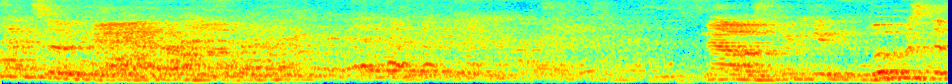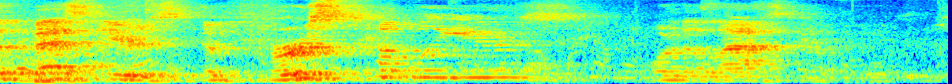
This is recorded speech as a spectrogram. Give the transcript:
That's okay. Now, if we can, what was the best years? The first couple years or the last couple years?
